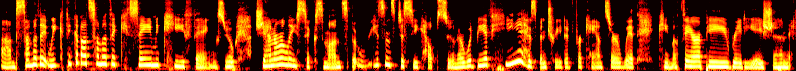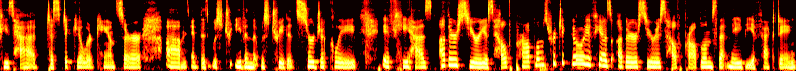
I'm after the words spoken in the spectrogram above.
um, some of the we think about some of the same key things. You know, generally six months, but reasons to seek help sooner would be if he has been treated for cancer with chemotherapy, radiation, if he's had testicular cancer, um, and that was tr- even that was treated surgically, if he has other serious health problems, particularly if he has other serious health problems that may be affecting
